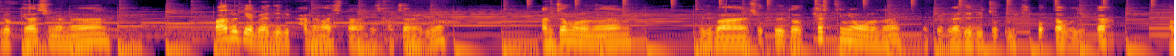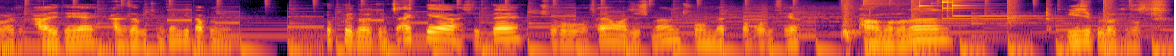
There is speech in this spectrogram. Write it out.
이렇게 하시면은 빠르게 매듭이 가능하시다는 게 장점이고요. 단점으로는 일반 쇼크리더 캐스팅용으로는 이렇게 매듭이 조금 두껍다 보니까 아무래도 가이드에 간섭이 좀 생기다 보니 쇼크헤더를 좀 짧게 하실 때 주로 사용해 주시면 좋은 매듭가 머리세요 다음으로는 이지 블러드 노트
